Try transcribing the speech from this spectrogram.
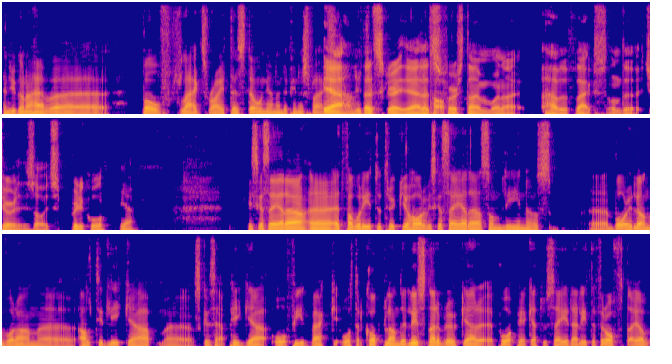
And you're gonna have uh, both flags, right? The Estonian and the Finnish flags. yeah, that's great. Yeah, the that's the top. first time when I have the flags on the jersey, so it's pretty cool. Vi ska säga det, eh, ett favorituttryck jag har, vi ska säga det som Linus eh, Borglund, våran eh, alltid lika, ska vi säga, pigga och feedback återkopplande lyssnare brukar påpeka att du säger det lite för ofta. Jag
